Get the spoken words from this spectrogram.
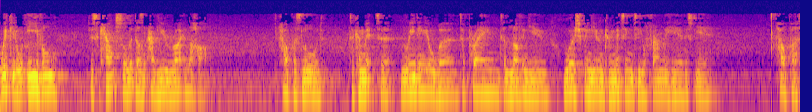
wicked or evil, just counsel that doesn't have you right in the heart. Help us, Lord, to commit to reading your word, to praying, to loving you, worshipping you, and committing to your family here this year. Help us,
